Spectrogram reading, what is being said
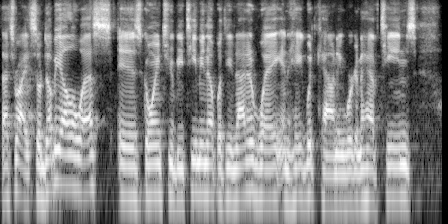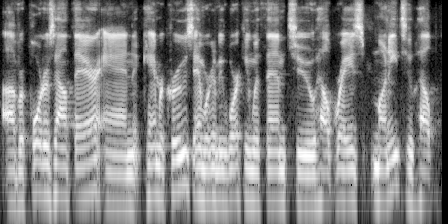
That's right. So WLOS is going to be teaming up with United Way in Haywood County. We're going to have teams of reporters out there and camera crews, and we're going to be working with them to help raise money to help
